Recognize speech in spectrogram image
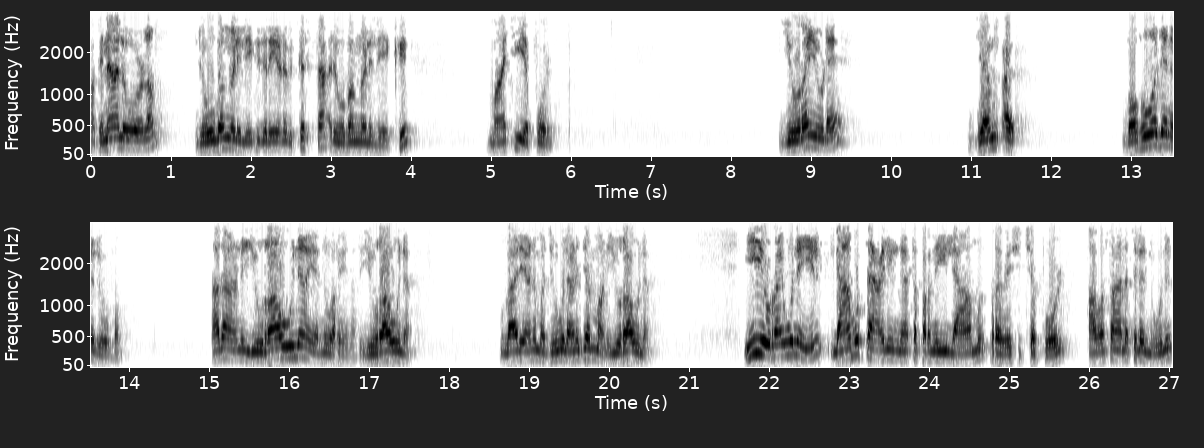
പതിനാലോളം രൂപങ്ങളിലേക്ക് ക്രിയയുടെ വ്യത്യസ്ത രൂപങ്ങളിലേക്ക് മാറ്റിയപ്പോൾ യുറയുടെ ജം ബഹുവചന രൂപം അതാണ് യുറൌന എന്ന് പറയുന്നത്. യുറൌന മുലാരിയാണ് മജൂലാണ് ജമ്മാണ്. യുറൌന ഈ യുറൌനയിൽ ലാമു താലിൽ നേരത്തെ പറഞ്ഞ ഈ ലാമ് പ്രവേശിച്ചപ്പോൾ അവസാനത്തിലെ നൂന്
